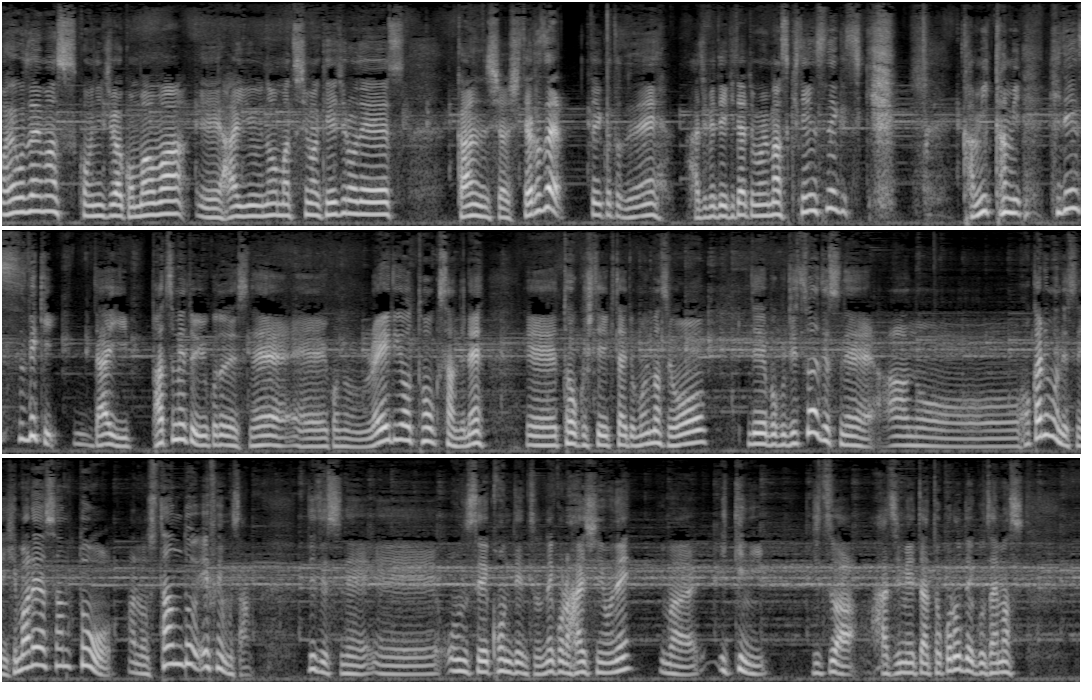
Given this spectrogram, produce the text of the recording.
おはようございます。こんにちは、こんばんは。えー、俳優の松島慶次郎です。感謝してるぜということでね、始めていきたいと思います。記念すべき、神々、記念すべき第一発目ということですね。えー、この、ラディオトークさんでね、えー、トークしていきたいと思いますよ。で、僕実はですね、あのー他にもですね、ヒマラヤさんと、あの、スタンド FM さんでですね、えー、音声コンテンツのね、この配信をね、今、一気に実は始めたところでございます。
